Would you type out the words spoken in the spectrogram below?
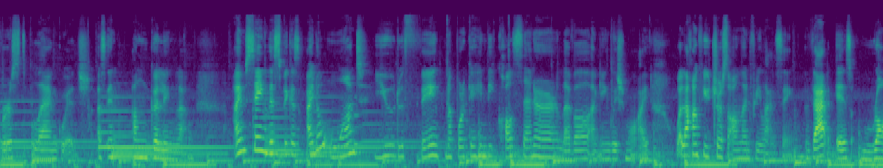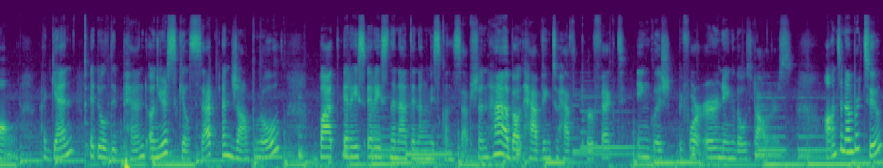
first language, as in ang galing lang. I'm saying this because I don't want you to think na porque hindi call center level ang English mo ay wala kang future sa online freelancing. That is wrong. Again, it will depend on your skill set and job role, but erase-erase na natin ang misconception ha about having to have perfect English before earning those dollars. On to number two.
